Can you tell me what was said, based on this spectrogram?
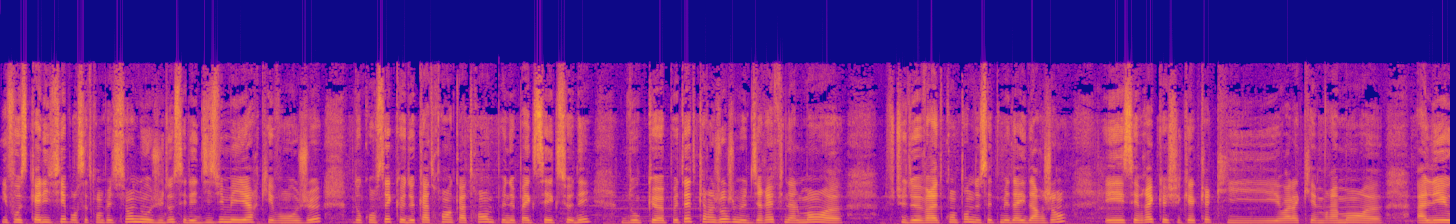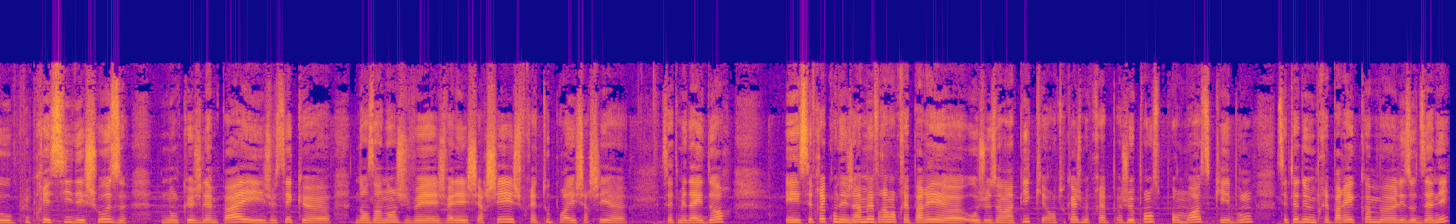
Il faut se qualifier pour cette compétition. Nous au judo, c'est les 18 meilleurs qui vont au jeu. Donc on sait que de 4 ans en 4 ans, on peut ne pas être sélectionné. Donc euh, peut-être qu'un jour, je me dirais finalement, euh, tu devrais être contente de cette médaille d'argent. Et c'est vrai que je suis quelqu'un qui, voilà, qui aime vraiment aller au plus précis des choses. Donc je l'aime pas et je sais que dans un an, je vais, je vais aller chercher et je ferai tout pour aller chercher cette médaille d'or. Et c'est vrai qu'on n'est jamais vraiment préparé euh, aux Jeux Olympiques. En tout cas, je, me je pense pour moi, ce qui est bon, c'est peut-être de me préparer comme euh, les autres années,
